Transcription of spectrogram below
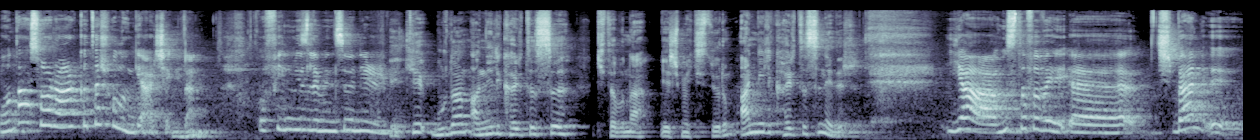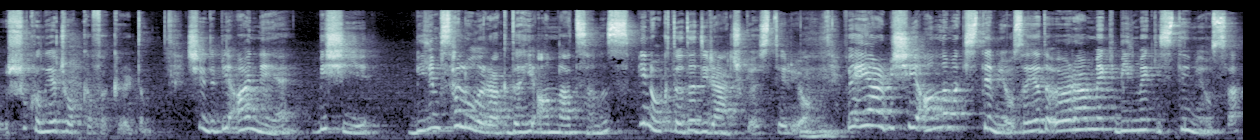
Ondan sonra arkadaş olun gerçekten. O film izlemenizi öneririm. Peki buradan annelik haritası kitabına geçmek istiyorum. Annelik haritası nedir? Ya Mustafa Bey e, ben e, şu konuya çok kafa kırdım. Şimdi bir anneye bir şeyi bilimsel olarak dahi anlatsanız bir noktada direnç gösteriyor. Hı hı. Ve eğer bir şeyi anlamak istemiyorsa ya da öğrenmek, bilmek istemiyorsa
